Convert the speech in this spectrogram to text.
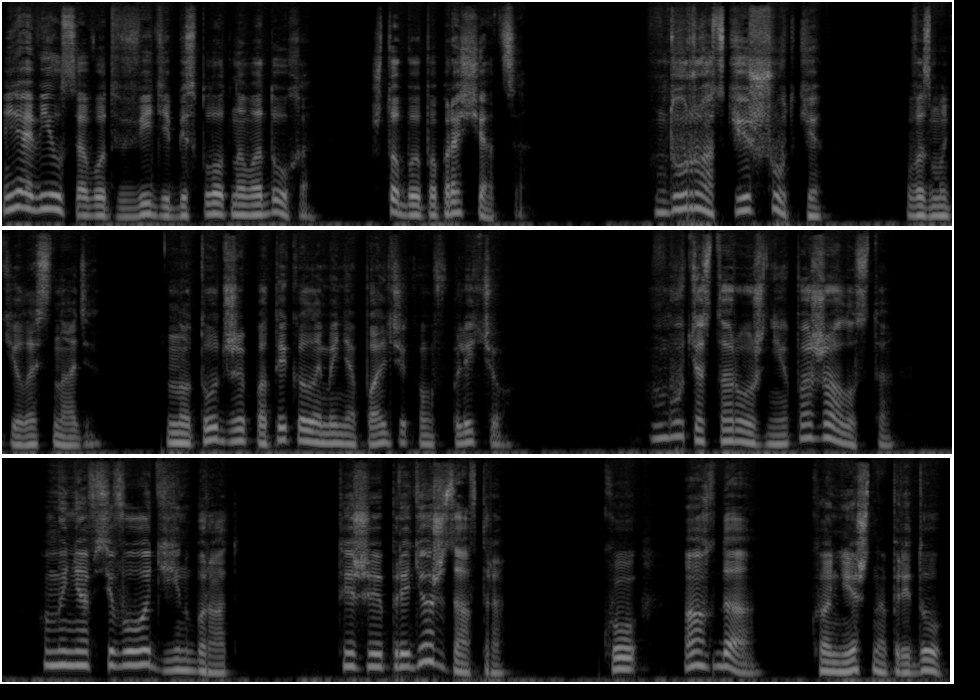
Я вился вот в виде бесплотного духа, чтобы попрощаться. «Дурацкие шутки!» – возмутилась Надя, но тут же потыкала меня пальчиком в плечо. «Будь осторожнее, пожалуйста. У меня всего один брат. Ты же придешь завтра?» «Ку... Ах да, конечно, приду.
